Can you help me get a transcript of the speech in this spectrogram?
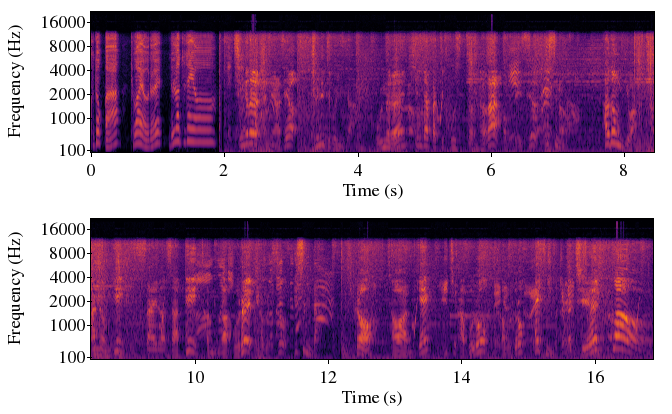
구독과 좋아요를 눌러주세요. 친구들 안녕하세요. 주니티브입니다. 오늘은 신자파티 고스트헌터가 업데이트됐습니다. 화동기와 감염기 사이런스 앞이 전과 후를 잡을 수 있습니다. 그럼 저와 함께 잡으러 가보도록 하겠습니다. 렛츠 고!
